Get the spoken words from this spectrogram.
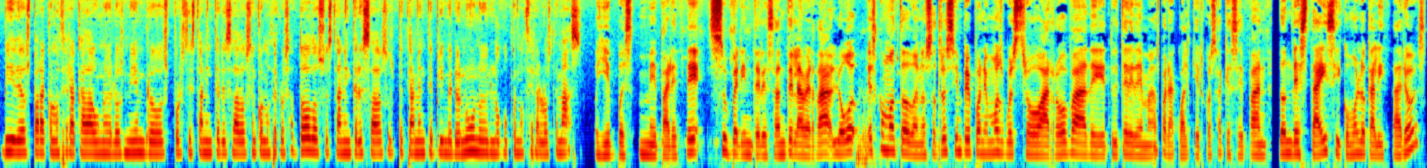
vídeos para conocer a cada uno de los miembros por si están interesados en conocerlos a todos o están interesados especialmente primero en uno y luego conocer a los demás. Oye, pues me parece súper interesante, la verdad. Luego es como todo, nosotros siempre ponemos vuestro arroba de Twitter y demás para cualquier cosa que sepan dónde estáis y cómo localizaros.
